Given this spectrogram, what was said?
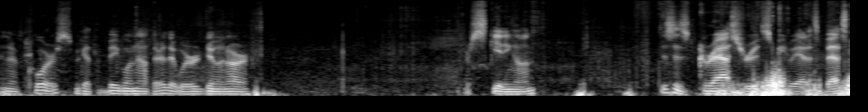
And of course, we got the big one out there that we're doing our, our skidding on. This is grassroots speedway at its best.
